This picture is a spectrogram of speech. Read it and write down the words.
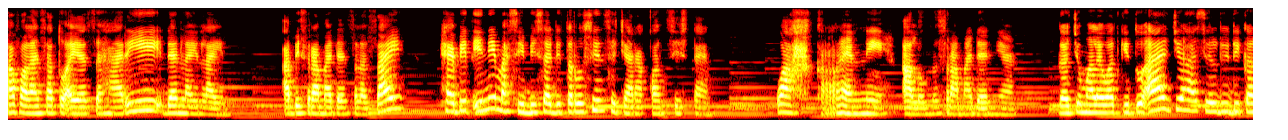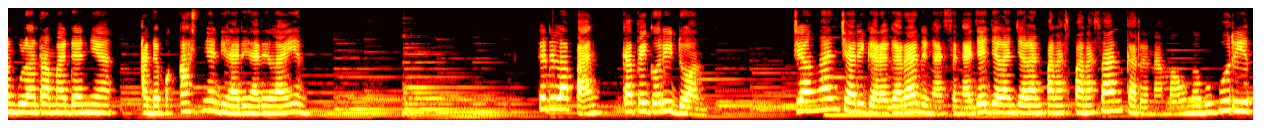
hafalan satu ayat sehari, dan lain-lain. Abis Ramadan selesai, habit ini masih bisa diterusin secara konsisten. Wah, keren nih alumnus Ramadannya. Gak cuma lewat gitu aja hasil didikan bulan Ramadannya, ada bekasnya di hari-hari lain. Kedelapan, kategori don't. Jangan cari gara-gara dengan sengaja jalan-jalan panas-panasan karena mau ngabuburit.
